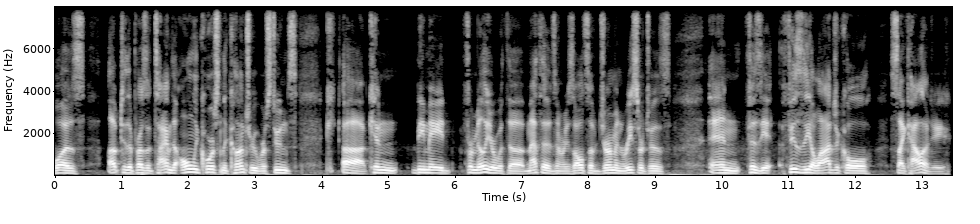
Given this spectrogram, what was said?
was up to the present time the only course in the country where students uh, can be made familiar with the methods and results of German researchers in physi- physiological psychology.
